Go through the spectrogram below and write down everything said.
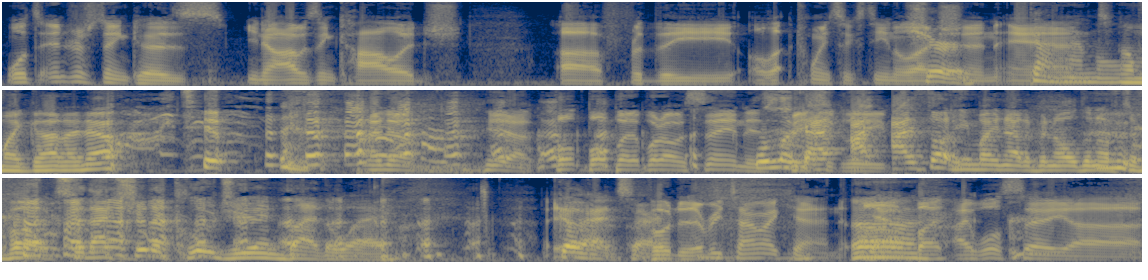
Well, it's interesting because you know I was in college uh, for the ele- 2016 election, God, I'm and old. oh my god, I know. I know, yeah. But, but, but what I was saying is Well, look, basically, I, I, I thought he might not have been old enough to vote, so that should have clued you in. By the way, go Yeah, ahead. Sorry. Voted every time I can. Uh, but I will say, uh,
